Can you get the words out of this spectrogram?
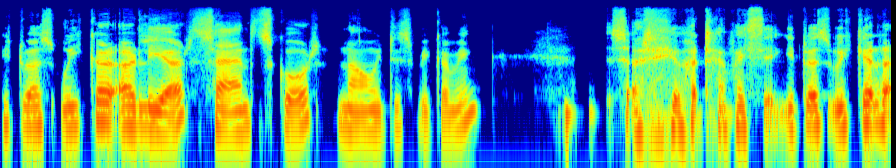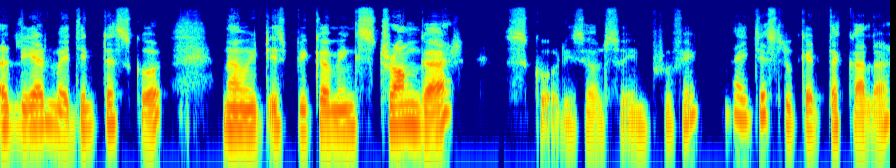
it was weaker earlier, sand score. Now it is becoming, sorry, what am I saying? It was weaker earlier, magenta score. Now it is becoming stronger. Score is also improving. I just look at the color.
